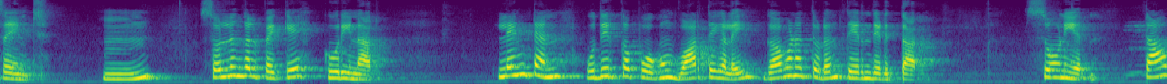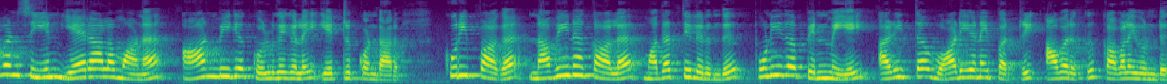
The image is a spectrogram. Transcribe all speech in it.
செயின்ட் ம் சொல்லுங்கள் பெக்கே கூறினார். லெங்டன் உதிர்க்கப் போகும் வார்த்தைகளை கவனத்துடன் தேர்ந்தெடுத்தார். சோனியர் டாவன்சியின் ஏராளமான ஆன்மீக கொள்கைகளை ஏற்றுக்கொண்டார். குறிப்பாக நவீன கால மதத்திலிருந்து புனித பெண்மையை அழித்த வாடியனை பற்றி அவருக்கு கவலை உண்டு.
